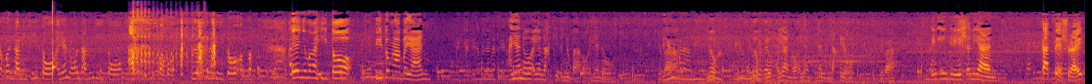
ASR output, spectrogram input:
Naku, ang daming hito. Ayan o, ang daming hito. Ang lalaki ng hito. Ayan yung mga hito. Hito nga ba yan? Oh my God, di naman lalaki. Ayan o, ayan, nakikita nyo ba? O, ayan o. Diba? Ayun ang marami. Look, Ayun, ayun. look, look, ayan o, ayan, ayan, ang laki o. Diba? In English, ano yan? Catfish, right?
